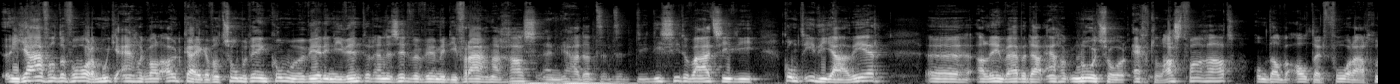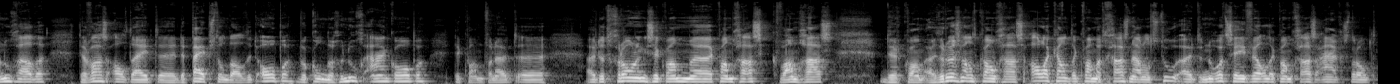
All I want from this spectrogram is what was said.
een jaar van tevoren moet je eigenlijk wel uitkijken. Want zometeen komen we weer in die winter en dan zitten we weer met die vraag naar gas. En ja, dat, die, die situatie die komt ieder jaar weer. Uh, alleen we hebben daar eigenlijk nooit zo echt last van gehad, omdat we altijd voorraad genoeg hadden. Er was altijd, uh, de pijp stond altijd open, we konden genoeg aankopen. Er kwam vanuit uit het Groningse kwam, kwam gas, kwam gas. Er kwam uit Rusland kwam gas, alle kanten kwam het gas naar ons toe. Uit de Noordzeevelden kwam gas aangestroomd.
